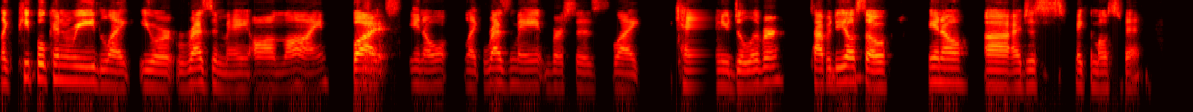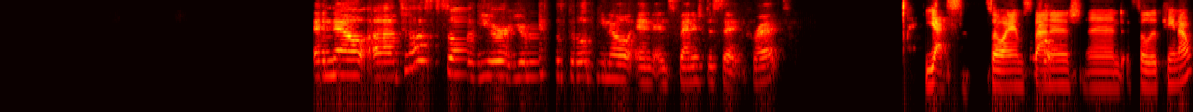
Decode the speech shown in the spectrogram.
like people can read like your resume online but right. you know like resume versus like can you deliver type of deal. So, you know, uh, I just make the most of it. And now, uh, tell us. So you're you're mixed Filipino and, and Spanish descent, correct? Yes. So I am Spanish oh. and Filipino.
